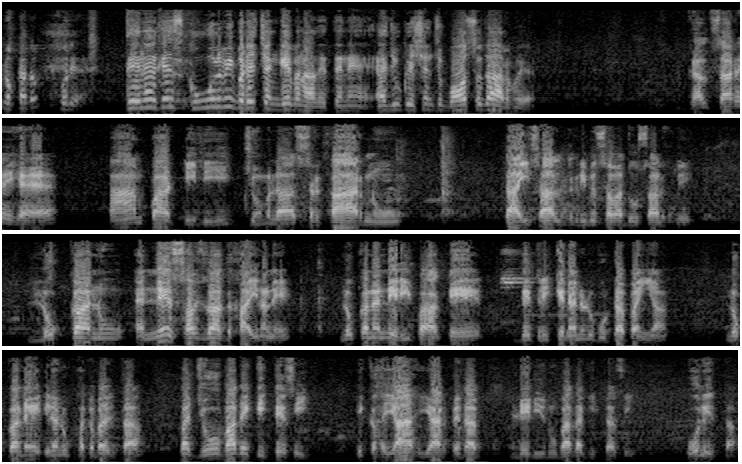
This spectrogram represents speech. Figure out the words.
ਲੋਕਾਂ ਤੋਂ ਖੋਲਿਆ ਤੇ ਇਹਨਾਂ ਕੇ ਸਕੂਲ ਵੀ ਬੜੇ ਚੰਗੇ ਬਣਾ ਦਿੱਤੇ ਨੇ, ਐਜੂਕੇਸ਼ਨ 'ਚ ਬਹੁਤ ਸੁਧਾਰ ਹੋਇਆ। ਗੱਲ ਸਰ ਹੈ, ਆਮ ਪਾਰਟੀ ਦੀ ਜੁਮਲਾ ਸਰਕਾਰ ਨੂੰ 2.5 ਸਾਲ, ਤਕਰੀਬਨ ਸਵਾ 2 ਸਾਲ ਹੋ ਗਏ। ਲੋਕਾਂ ਨੂੰ ਇੰਨੇ ਸਵਜਦਾ ਦਿਖਾਈ ਇਹਨਾਂ ਨੇ, ਲੋਕਾਂ ਨੇ ਨੇਰੀ ਪਾ ਕੇ ਦੇ ਤਰੀਕੇ ਨਾਲ ਇਹਨਾਂ ਨੂੰ ਵੋਟਾਂ ਪਾਈਆਂ, ਲੋਕਾਂ ਨੇ ਇਹਨਾਂ ਨੂੰ ਫਤਵਾ ਦਿੱਤਾ। ਪਰ ਜੋ ਵਾਅਦੇ ਕੀਤੇ ਸੀ, ਇੱਕ ਹਜ਼ਾਰ ਹਜ਼ਾਰ ਰੁਪਏ ਦਾ ਲੇਡੀ ਨੂੰ ਵਾਅਦਾ ਕੀਤਾ ਸੀ, ਉਹ ਨਹੀਂ ਦਿੱਤਾ।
